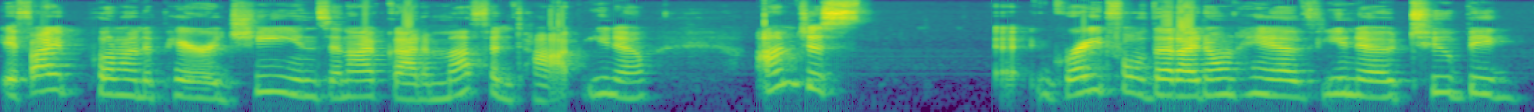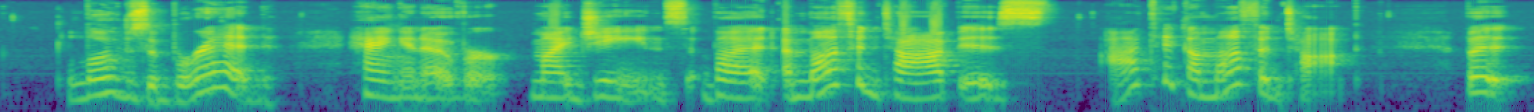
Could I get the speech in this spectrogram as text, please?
if I put on a pair of jeans and I've got a muffin top, you know, I'm just uh, grateful that I don't have, you know, two big loaves of bread hanging over my jeans. But a muffin top is, I take a muffin top. But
